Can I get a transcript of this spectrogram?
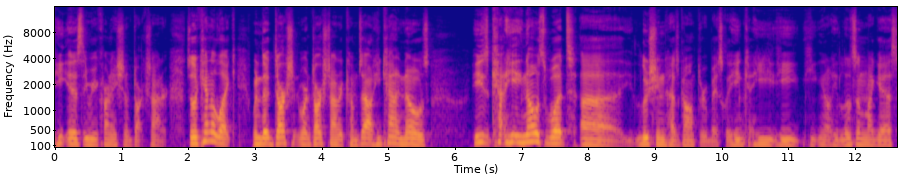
he is the reincarnation of Dark Schneider. So they're kind of like when the Dark when Dark Schneider comes out, he kind of knows he's he knows what uh, Lucian has gone through. Basically, he he he he you know he lives him, I guess.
